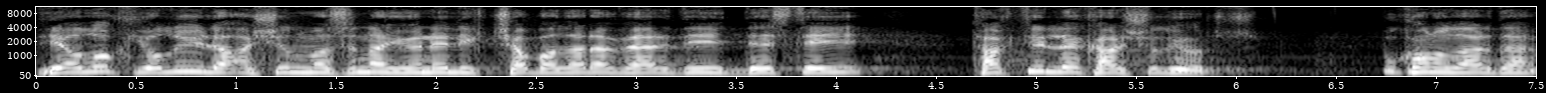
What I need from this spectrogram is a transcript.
diyalog yoluyla aşılmasına yönelik çabalara verdiği desteği takdirle karşılıyoruz. Bu konularda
